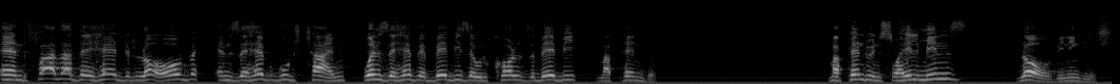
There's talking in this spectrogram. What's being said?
and father they had love and they have good time. When they have a baby they will call the baby mapendo. Mapendo in swahili means love in english.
